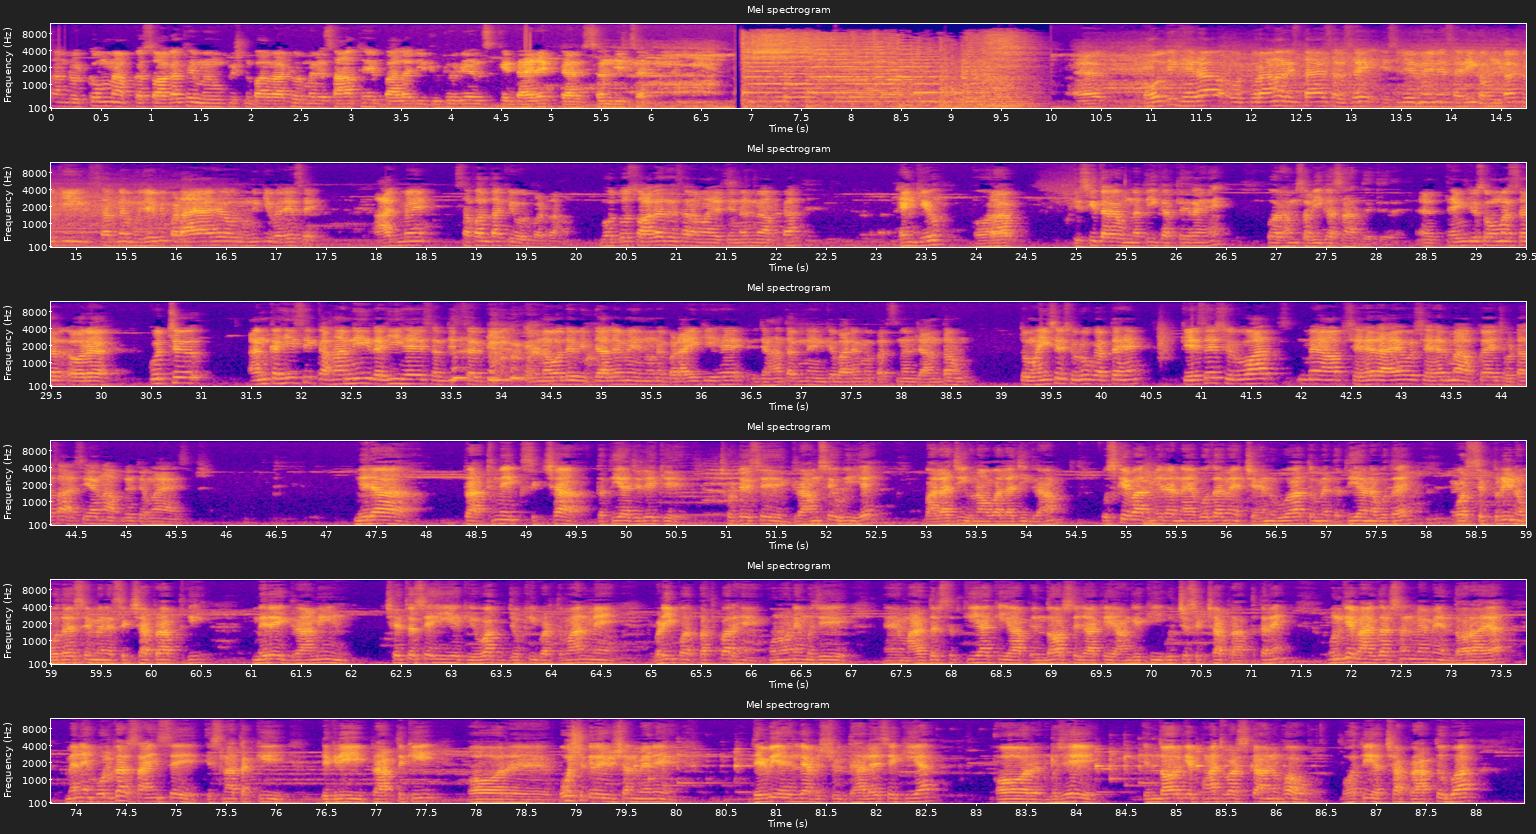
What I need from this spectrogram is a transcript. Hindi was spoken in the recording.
डॉट में आपका स्वागत है। मैं हूँ कृष्णपाल राठौर। मेरे साथ है बालाजी ट्यूटोरियल्स के डायरेक्टर संजीत सर। बहुत ही गहरा और पुराना रिश्ता है सर से, इसलिए मैंने सर ही कहूँगा क्योंकि सर ने मुझे भी पढ़ाया है और उन्हीं की वजह से आज मैं सफलता की ओर बढ़ रहा हूँ। बहुत बहुत स्वागत है सर हमारे चैनल में आपका। थैंक यू और आप इसी तरह उन्नति करते रहें। और हम सभी का साथ देते रहे। Thank you so much sir और कुछ अनकही सी कहानी रही है संजीत सर की। नवोदय विद्यालय में इन्होंने पढ़ाई की है जहाँ तक मैं इनके बारे में पर्सनल जानता हूँ। तो वहीं से शुरू करते हैं। कैसे शुरुआत में आप शहर आए और शहर में आपका एक छोटा सा आशियाना आपने जमाया है मेरा प्राथमिक शिक्षा दतिया ज़िले के छोटे से ग्राम से हुई है बालाजी उनाव बालाजी ग्राम। उसके बाद मेरा नवोदय में चयन हुआ तो मैं दतिया नवोदय और सिपरी नवोदय से मैंने शिक्षा प्राप्त की। मेरे ग्रामीण क्षेत्र से ही एक युवक जो कि वर्तमान में बड़ी पथ पर हैं, उन्होंने मुझे मार्गदर्शित किया कि आप इंदौर से जाके आगे की उच्च शिक्षा प्राप्त करें। उनके मार्गदर्शन में मैं इंदौर आया। मैंने होलकर साइंस से स्नातक की डिग्री प्राप्त की और पोस्ट ग्रेजुएशन मैंने देवी अहिल्या विश्वविद्यालय से किया और मुझे इंदौर के पाँच वर्ष का अनुभव बहुत ही अच्छा प्राप्त हुआ।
